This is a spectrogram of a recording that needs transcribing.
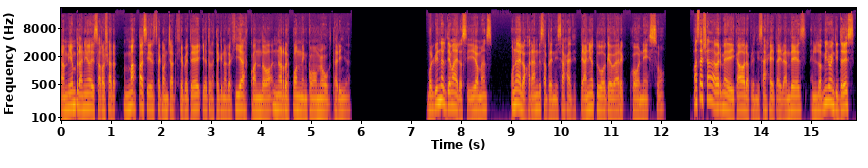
También planeo desarrollar más paciencia con ChatGPT y otras tecnologías cuando no responden como me gustaría. Volviendo al tema de los idiomas, uno de los grandes aprendizajes de este año tuvo que ver con eso. Más allá de haberme dedicado al aprendizaje de tailandés, en el 2023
